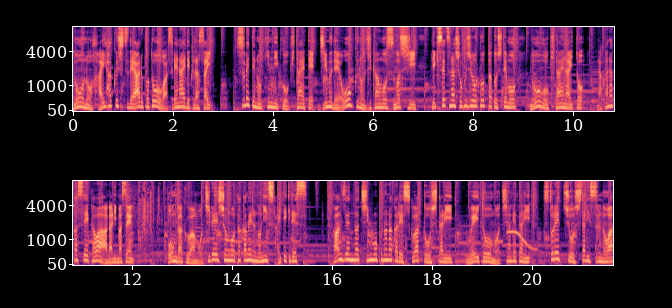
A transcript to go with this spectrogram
脳の肺白質であることを忘れないでください。全ての筋肉を鍛えてジムで多くの時間を過ごし適切な食事をとったとしても脳を鍛えないとなかなか成果は上がりません。音楽はモチベーションを高めるのに最適です。完全な沈黙の中でスクワットをしたりウェイトを持ち上げたりストレッチをしたりするのは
